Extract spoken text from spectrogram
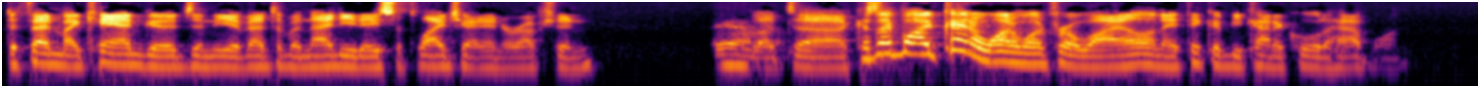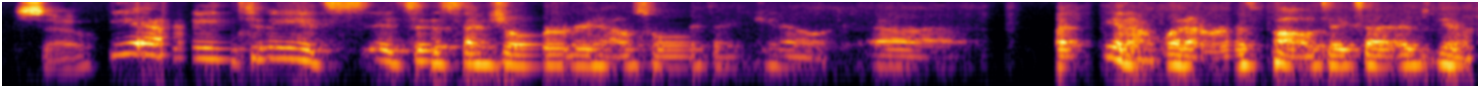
defend my canned goods in the event of a 90 day supply chain interruption, Yeah. but because I've, I've kind of wanted one for a while, and I think it'd be kind of cool to have one. So Yeah, I mean, to me, it's it's an essential for every household. I think you know, uh, but you know, whatever. It's politics. I, you know,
